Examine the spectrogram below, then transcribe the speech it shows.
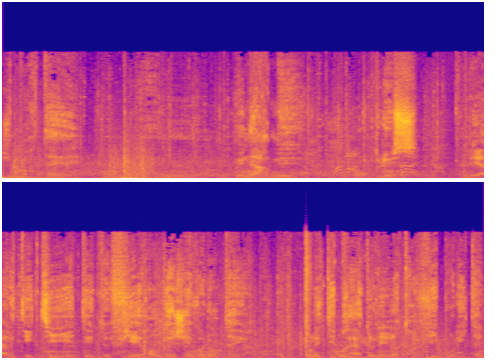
je portais une, une armure. En plus, les Altiti étaient de fiers engagés volontaires. On était prêts à donner notre vie pour l'Italie.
